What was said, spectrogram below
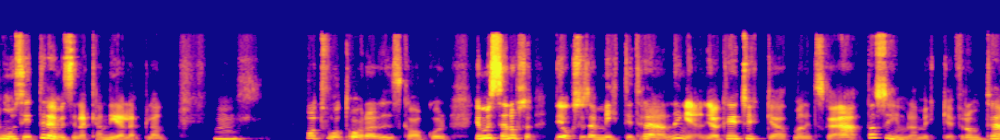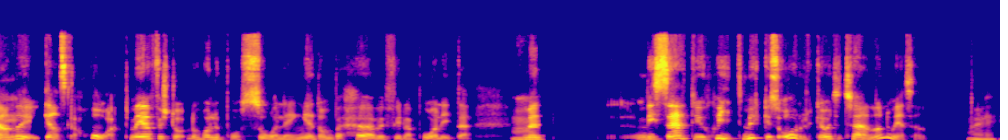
Hon sitter där med sina kaneläpplen Mm. och två torra riskakor. Jo men sen också, det är också så här mitt i träningen. Jag kan ju tycka att man inte ska äta så himla mycket för de tränar ju ganska hårt. Men jag förstår, de håller på så länge, de behöver fylla på lite. Mm. Men vissa äter ju skitmycket så orkar de inte träna något mer sen. Nej.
